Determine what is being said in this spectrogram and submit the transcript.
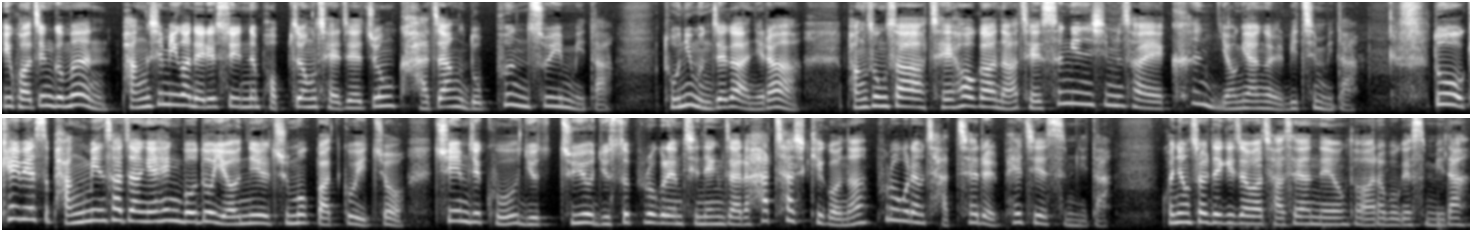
이 과징금은 방심위가 내릴 수 있는 법정 제재 중 가장 높은 수입니다. 돈이 문제가 아니라 방송사 재허가나 재승인 심사에 큰 영향을 미칩니다. 또 KBS 박민 사장의 행보도 연일 주목받고 있죠. 취임 직후 뉴, 주요 뉴스 프로그램 진행자를 하차시키거나 프로그램 자체를 폐지했습니다. 권영철 대기자와 자세한 내용 더 알아보겠습니다.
